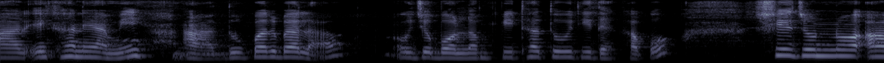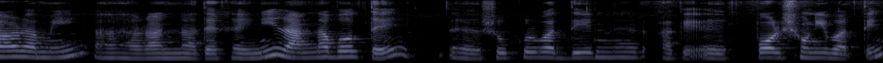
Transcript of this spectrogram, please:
আর এখানে আমি দুপুরবেলা ওই যে বললাম পিঠা তৈরি দেখাবো। সেজন্য আর আমি রান্না দেখাইনি। রান্না বলতে শুক্রবার দিনের আগে পর শনিবার দিন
